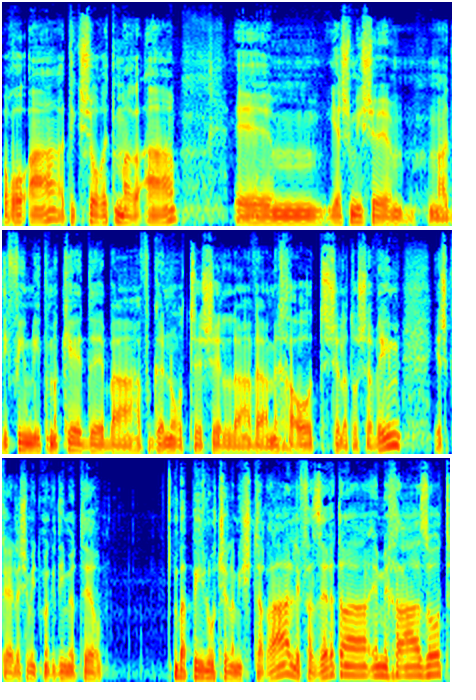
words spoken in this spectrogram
רואה, התקשורת מראה. יש מי שמעדיפים להתמקד בהפגנות של, והמחאות של התושבים, יש כאלה שמתמקדים יותר בפעילות של המשטרה, לפזר את המחאה הזאת.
